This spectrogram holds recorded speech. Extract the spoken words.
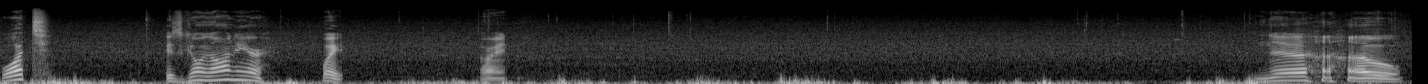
What is going on here? Wait. Alright. No, I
